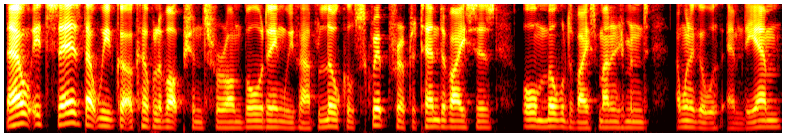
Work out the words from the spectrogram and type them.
Now, it says that we've got a couple of options for onboarding. We have local script for up to 10 devices or mobile device management. I'm going to go with MDM.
